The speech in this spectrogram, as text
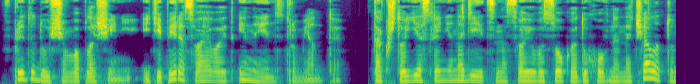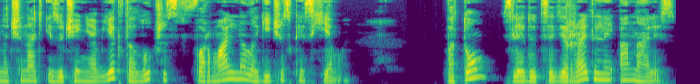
в предыдущем воплощении и теперь осваивает иные инструменты. Так что если не надеяться на свое высокое духовное начало, то начинать изучение объекта лучше с формально-логической схемы. Потом следует содержательный анализ,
